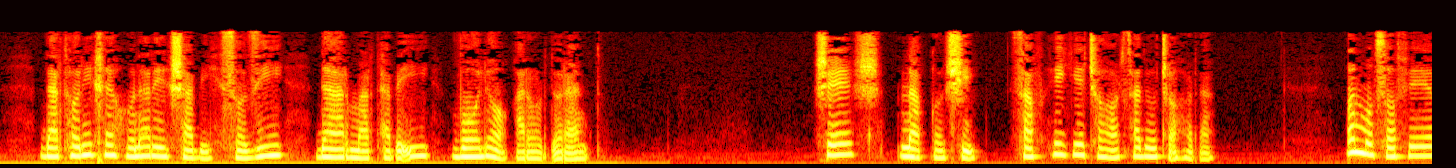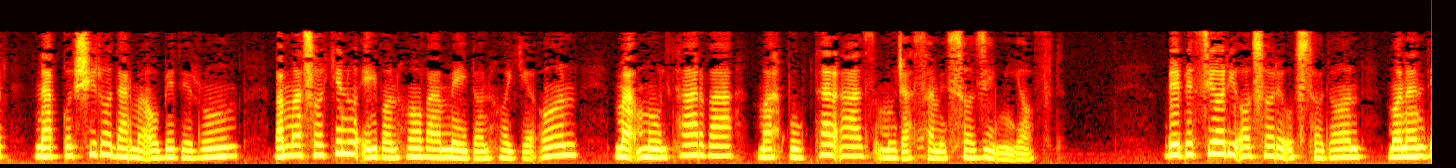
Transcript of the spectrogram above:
در تاریخ هنر شبیه سازی در مرتبهی والا قرار دارند. شش نقاشی صفحه 414 آن مسافر نقاشی را در معابد روم و مساکن و ایوانها و میدانهای آن معمولتر و محبوبتر از مجسم سازی میافت. به بسیاری آثار استادان مانند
